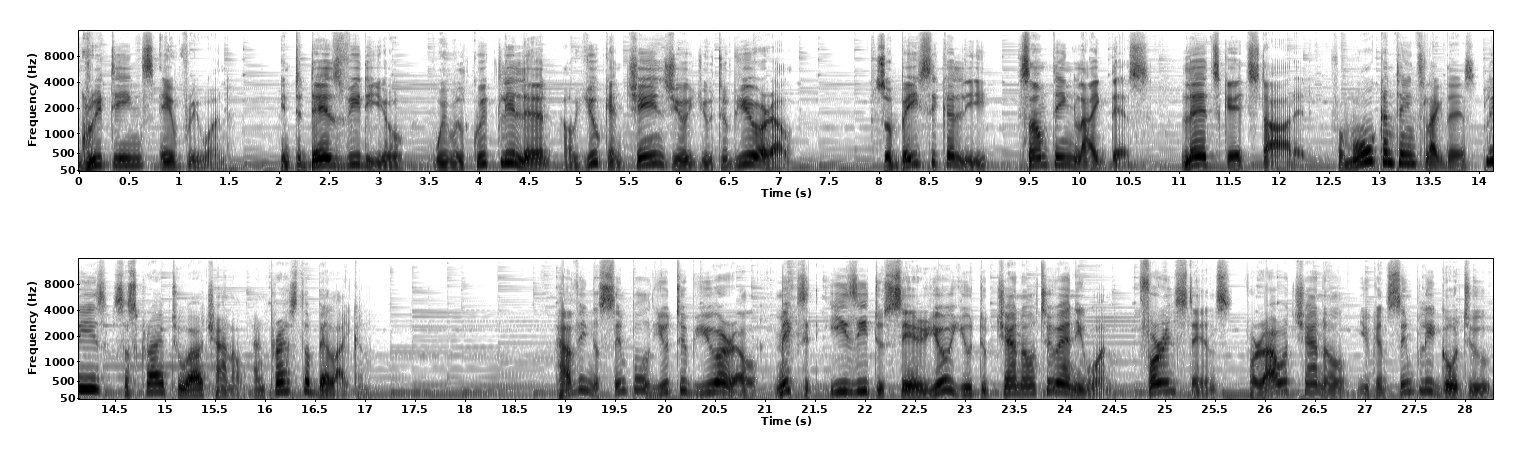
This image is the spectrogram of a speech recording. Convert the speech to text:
Greetings everyone. In today's video, we will quickly learn how you can change your YouTube URL. So basically, something like this. Let's get started. For more contents like this, please subscribe to our channel and press the bell icon. Having a simple YouTube URL makes it easy to share your YouTube channel to anyone. For instance, for our channel, you can simply go to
